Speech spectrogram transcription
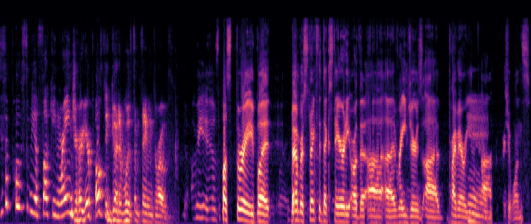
you're supposed to be a fucking ranger. You're supposed to be good at wisdom saving throws. I mean, it was plus three, but remember, strength and dexterity are the uh, uh, Rangers' uh, primary Hmm. uh, proficient ones.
